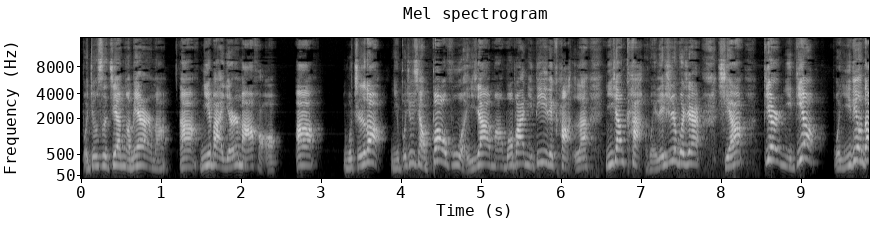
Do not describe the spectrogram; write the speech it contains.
不就是见个面吗？啊？你把人马好啊？我知道你不就想报复我一下吗？我把你弟弟砍了，你想砍回来是不是？行，地儿你定，我一定到。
